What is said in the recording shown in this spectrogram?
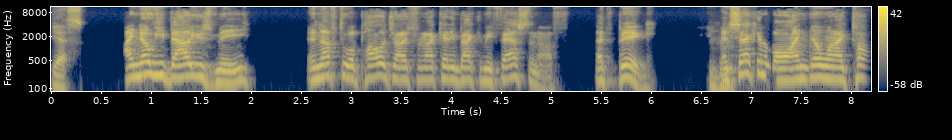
Yes. I know he values me enough to apologize for not getting back to me fast enough. That's big. Mm-hmm. And second of all, I know when I talk,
